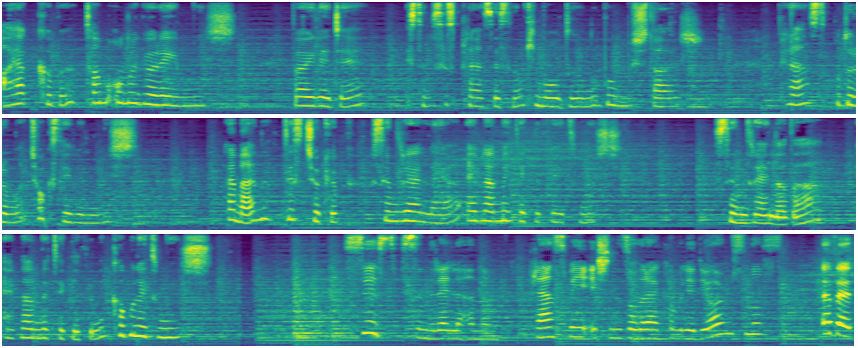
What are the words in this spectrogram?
Ayakkabı tam ona göreymiş. Böylece isimsiz prensesin kim olduğunu bulmuşlar. Prens bu duruma çok sevinmiş. Hemen diz çöküp Cinderella'ya evlenme teklifi etmiş. Cinderella da evlenme teklifini kabul etmiş. Siz Cinderella Hanım, Prens Bey'i eşiniz olarak kabul ediyor musunuz? Evet,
